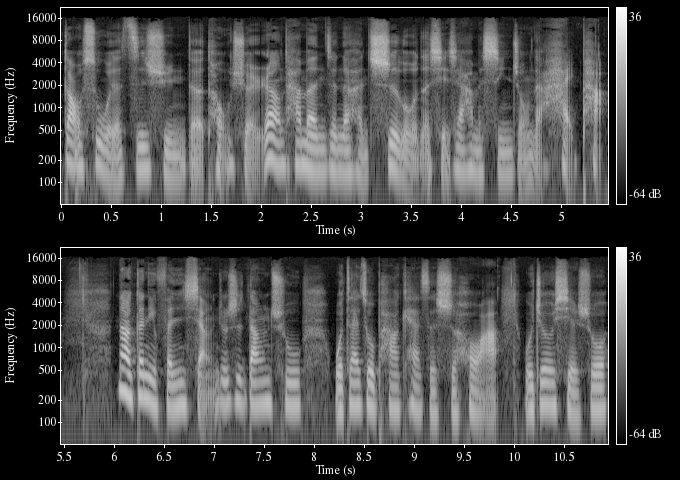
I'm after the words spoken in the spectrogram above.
告诉我的咨询的同学，让他们真的很赤裸的写下他们心中的害怕。那跟你分享，就是当初我在做 podcast 的时候啊，我就写说。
